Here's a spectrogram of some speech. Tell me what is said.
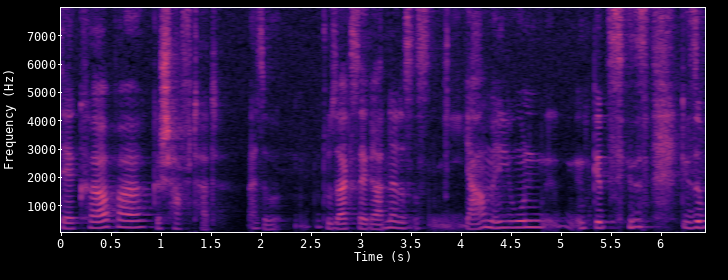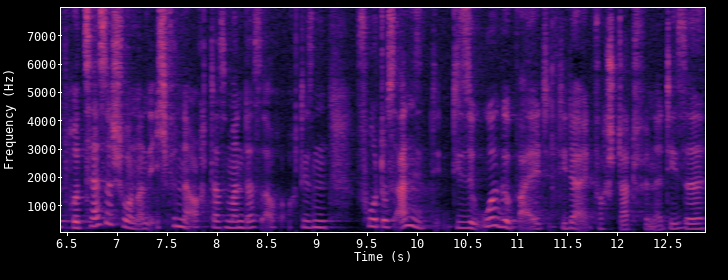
der Körper geschafft hat. Also du sagst ja gerade, ne, das ist Jahrmillionen, gibt es diese Prozesse schon. Und ich finde auch, dass man das auch, auch diesen Fotos ansieht, diese Urgewalt, die da einfach stattfindet, diese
